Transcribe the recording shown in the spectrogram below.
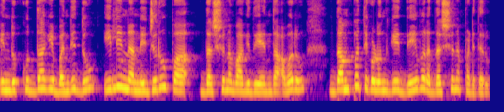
ಇಂದು ಖುದ್ದಾಗಿ ಬಂದಿದ್ದು, ಇಲ್ಲಿನ ನಿಜರೂಪ ದರ್ಶನವಾಗಿದೆ ಎಂದ ಅವರು, ದಂಪತಿಗಳೊಂದಿಗೆ ದೇವರ ದರ್ಶನ ಪಡೆದರು.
